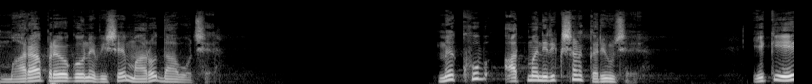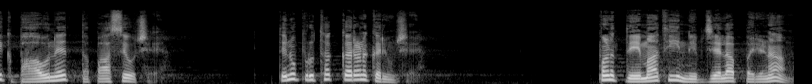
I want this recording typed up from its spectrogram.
મારા પ્રયોગોને વિશે મારો દાવો છે. મેં ખૂબ આત્મનિરીક્ષણ કર્યું છે. એકે એક ભાવને તપાસ્યો છે. તેનું પૃથક્કરણ કર્યું છે. પણ તેમાંથી નિપજેલા પરિણામ,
